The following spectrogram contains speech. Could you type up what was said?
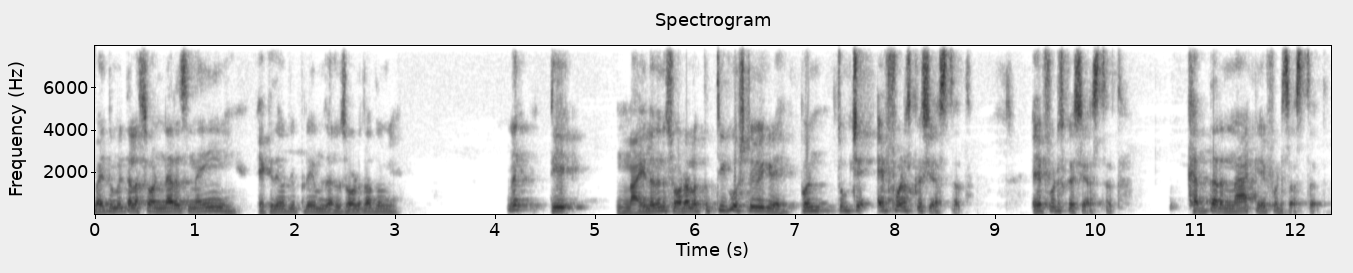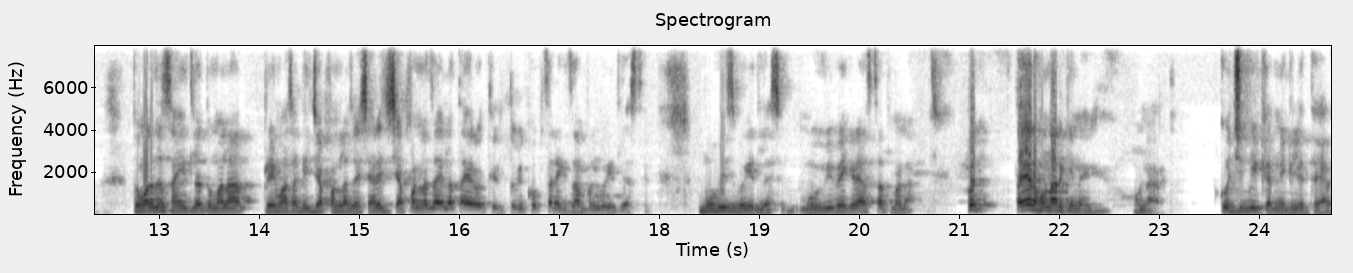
बाई तुम्ही त्याला सोडणारच नाही. एखाद्यावरती प्रेम झालं सोडता तुम्ही. नाही ते नाही लागलं सोडायला लागतं ती गोष्ट वेगळी आहे. पण तुमचे एफर्ट्स कसे असतात? एफर्ट्स कसे असतात? खतरनाक एफर्ट्स असतात. तुम्हाला जर सांगितलं तुम्हाला प्रेमासाठी जपानला जायचं अरे जपानला जायला तयार होतील. तुम्ही खूप सारे एक्झाम्पल बघितले असतील. मूवीज बघितले असतील. मूवी वेगळ्या असतात म्हणा. पण तयार होणार की नाही? होणार. कुछ भी करने के लिए तयार.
